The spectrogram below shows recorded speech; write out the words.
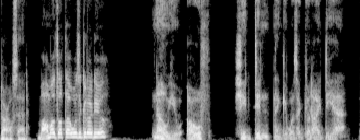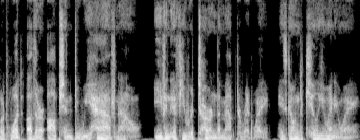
Darrell said. Mama thought that was a good idea? No, you oaf. She didn't think it was a good idea. But what other option do we have now? Even if you return the map to Redway, he's going to kill you anyway.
